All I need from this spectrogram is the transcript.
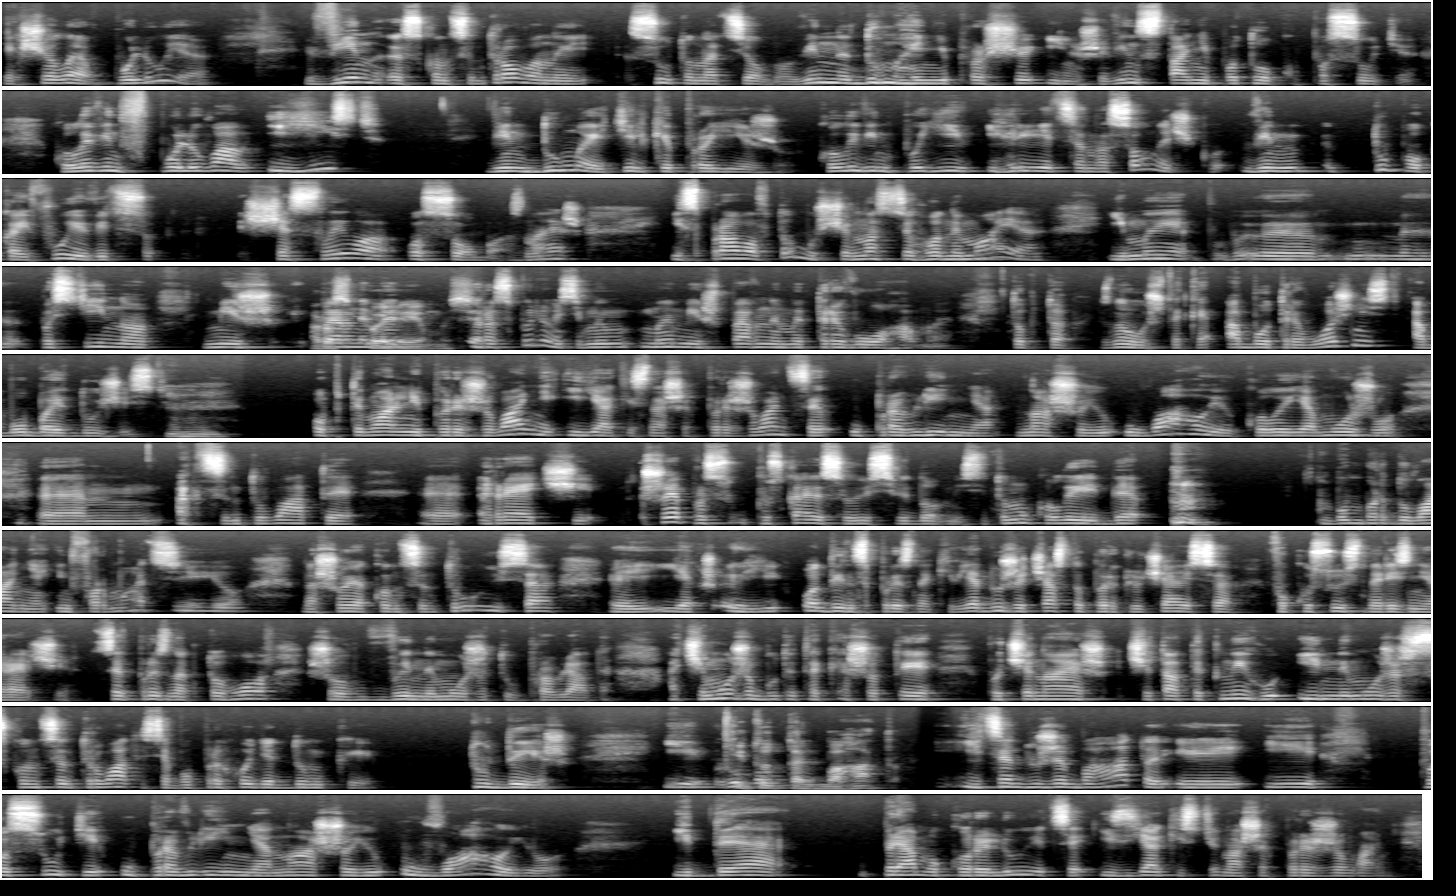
Якщо лев полює, він сконцентрований суто на цьому. Він не думає ні про що інше. Він в стані потоку, по суті. Коли він вполював і їсть, він думає тільки про їжу. Коли він поїв і гріється на сонечку, він тупо кайфує від со- щаслива особа. Знаєш, і справа в тому, що в нас цього немає, і ми е, постійно між певними Розпилюємося. розпилюємося, ми, ми між певними тривогами. Тобто, знову ж таки, або тривожність, або байдужість. Оптимальні переживання і якість наших переживань це управління нашою увагою, коли я можу ем, акцентувати е, речі, що я пускаю свою свідомість. І тому, коли йде бомбардування інформацією, на що я концентруюся, е, е, один з признаків, я дуже часто переключаюся, фокусуюсь на різні речі. Це признак того, що ви не можете управляти. А чи може бути таке, що ти починаєш читати книгу і не можеш сконцентруватися, бо приходять думки туди ж. І, І тут так багато. і це дуже багато. І, і по суті, управління нашою увагою іде прямо корелюється із якістю наших переживань.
